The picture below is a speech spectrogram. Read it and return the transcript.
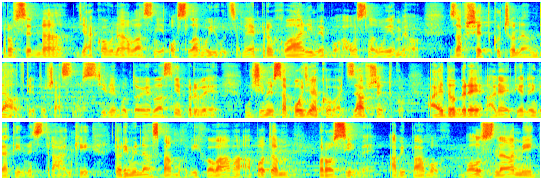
prosebná, ďakovná, vlastne oslavujúca. Najprv chválime Boha, oslavujeme ho za všetko, čo nám dal v tejto časnosti, lebo to je vlastne prvé. Učíme sa poďakovať za všetko, aj dobré, ale aj tie negatívne stránky, ktorými nás Pán Boh vychováva a potom prosíme, aby Pán Boh bol s nami,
